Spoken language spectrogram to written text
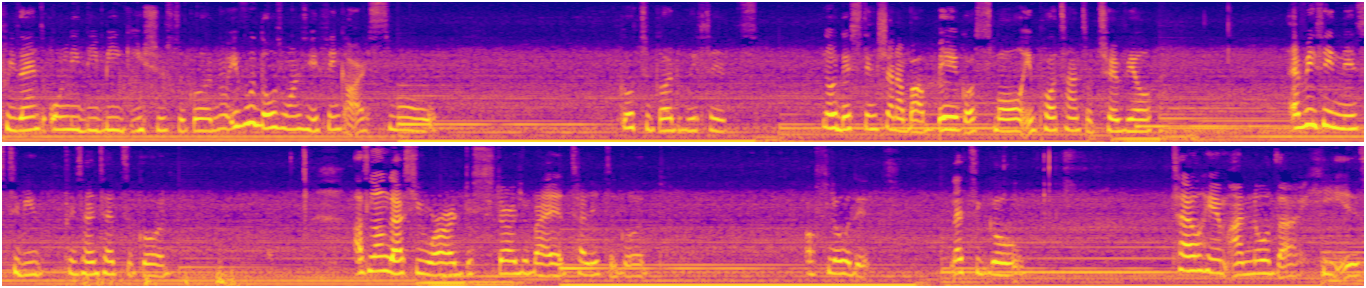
present only the big issues to god no even those ones you think are small go to god with it no distinction about big or small important or trivial. Everything needs to be presented to god. As long as you are disturbed by it tell it to god. Offload it. Let it go. Tell him and know that he is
